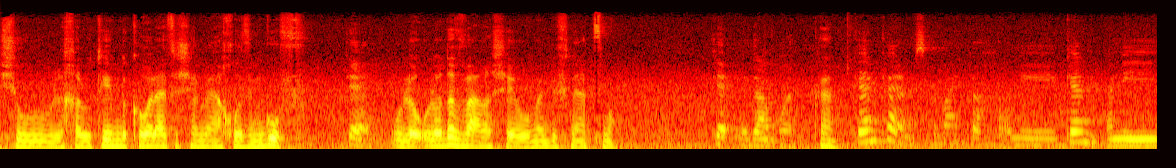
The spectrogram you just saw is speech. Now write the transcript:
שהוא לחלוטין בקורלציה של 100% עם גוף. כן, הוא לא, הוא לא דבר שהוא עומד בפני עצמו. כן, לגמרי. כן. כן, כן, מסכימה איתך. אני, כן, אני,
